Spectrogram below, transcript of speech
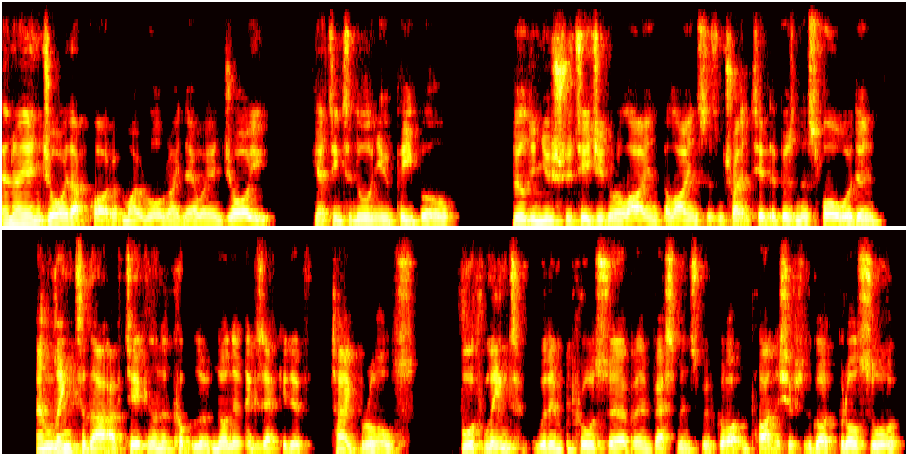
And I enjoy that part of my role right now. I enjoy getting to know new people, building new strategic alliances and trying to take the business forward. And and linked to that, I've taken on a couple of non-executive type roles, both linked within Proserv and investments we've got and partnerships we've got, but also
